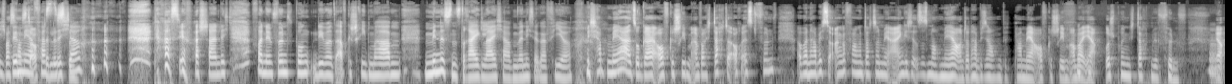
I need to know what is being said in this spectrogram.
Ich Was bin mir fast sicher, dass wir wahrscheinlich von den fünf Punkten, die wir uns abgeschrieben haben, mindestens drei gleich haben, wenn nicht sogar vier. Ich habe mehr sogar aufgeschrieben, einfach. Ich dachte auch erst fünf, aber dann habe ich so angefangen und dachte mir, eigentlich ist es noch mehr. Und dann habe ich noch ein paar mehr aufgeschrieben. Aber ja, ursprünglich dachten wir fünf. Ja. ja,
